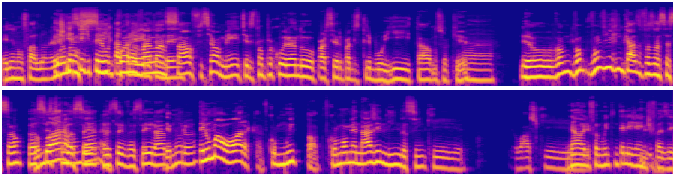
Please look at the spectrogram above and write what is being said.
Ele não falou, né? Eu, Eu, esqueci de perguntar quando pra vai ele também. lançar oficialmente. Eles estão procurando parceiro pra distribuir e tal, não sei o quê. Ah, Eu, vamos, vamos, vamos vir aqui em casa fazer uma sessão. Eu assisto Vambora, com você. Vai ser, vai ser irado. demorou. Tem uma hora, cara. Ficou muito top. Ficou uma homenagem linda, assim, que eu acho que. Não, ele foi muito inteligente fazer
